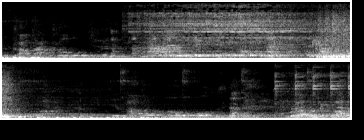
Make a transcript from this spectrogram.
because I told you, I will let you go. It's almost rubber clock.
